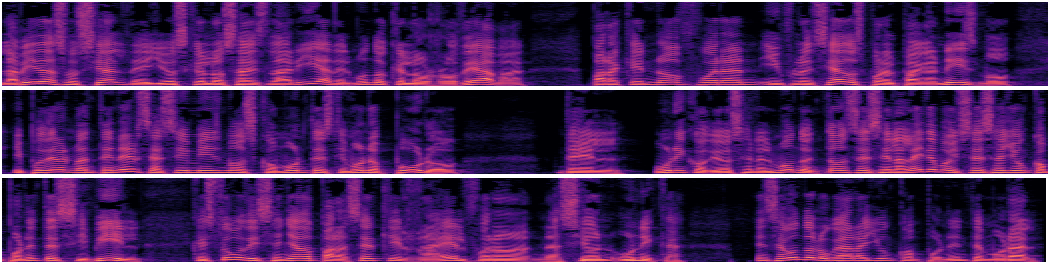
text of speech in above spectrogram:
la vida social de ellos que los aislaría del mundo que los rodeaba para que no fueran influenciados por el paganismo y pudieran mantenerse a sí mismos como un testimonio puro del único Dios en el mundo. Entonces, en la ley de Moisés hay un componente civil que estuvo diseñado para hacer que Israel fuera una nación única. En segundo lugar, hay un componente moral.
